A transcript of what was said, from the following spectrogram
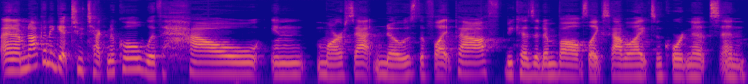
And I'm not going to get too technical with how Inmarsat knows the flight path because it involves like satellites and coordinates and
